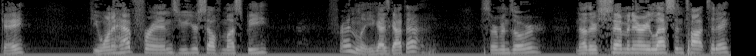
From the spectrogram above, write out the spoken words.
Okay? If you want to have friends, you yourself must be friendly. You guys got that? Sermon's over? Another seminary lesson taught today.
